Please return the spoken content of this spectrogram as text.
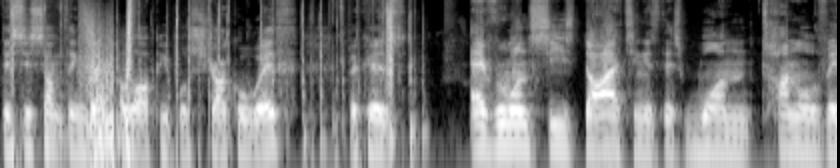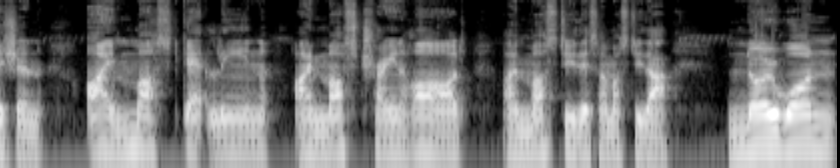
This is something that a lot of people struggle with because everyone sees dieting as this one tunnel vision. I must get lean. I must train hard. I must do this. I must do that. No one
